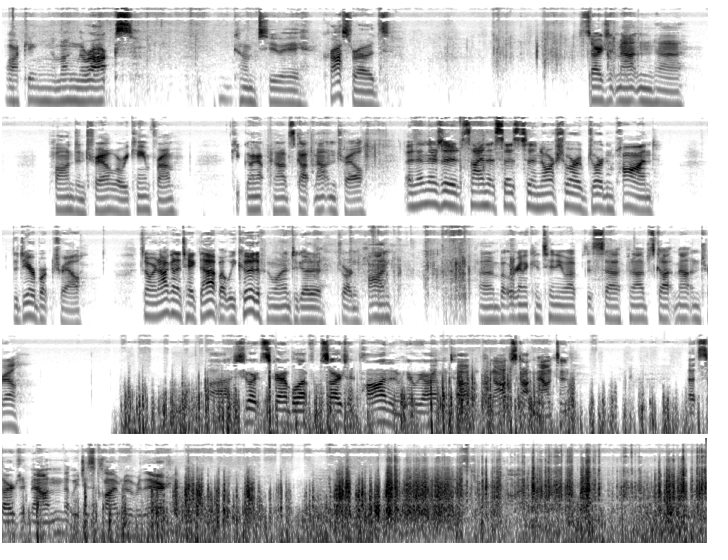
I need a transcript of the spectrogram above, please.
Walking among the rocks, come to a crossroads. Sargent Mountain uh, Pond and Trail where we came from. Keep going up Penobscot Mountain Trail. And then there's a sign that says to the north shore of Jordan Pond, the Deerbrook Trail. So we're not going to take that, but we could if we wanted to go to Jordan Pond. Um, but we're going to continue up this uh, Penobscot Mountain Trail. Uh, short scramble up from Sargent Pond, and here we are on the top of Penobscot Mountain. That Sargent Mountain that we just climbed over there.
